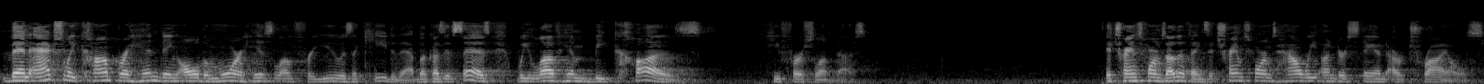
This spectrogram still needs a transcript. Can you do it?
Then actually comprehending all the more his love for you is a key to that because it says we love him because he first loved us. It transforms other things. It transforms how we understand our trials.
